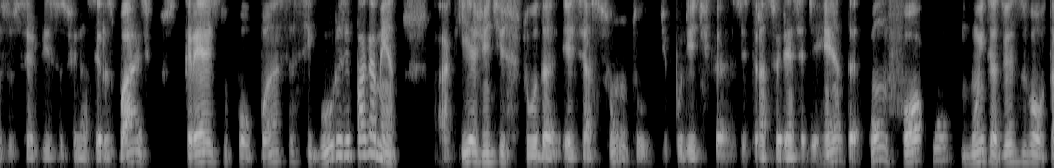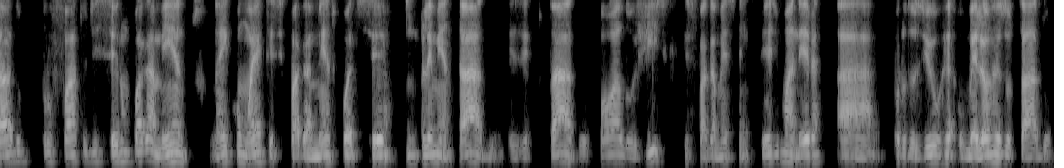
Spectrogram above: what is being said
os serviços financeiros básicos: crédito, poupança, seguros e pagamentos. Aqui a gente estuda esse assunto de políticas de transferência de renda com um foco muitas vezes voltado para o fato de ser um pagamento, né? E como é que esse pagamento pode ser implementado, executado, qual a logística que esse pagamento tem que ter de maneira a produzir o melhor resultado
